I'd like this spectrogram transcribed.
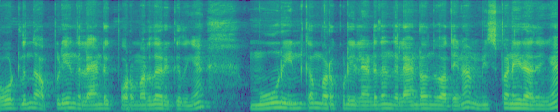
ரோட்லேருந்து அப்படியே இந்த லேண்டுக்கு போகிற மாதிரி தான் இருக்குதுங்க. மூணு இன்கம் வரக்கூடிய லேண்டு தான் இந்த லேண்டை வந்து பார்த்தீங்கன்னா மிஸ் பண்ணிடாதீங்க.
